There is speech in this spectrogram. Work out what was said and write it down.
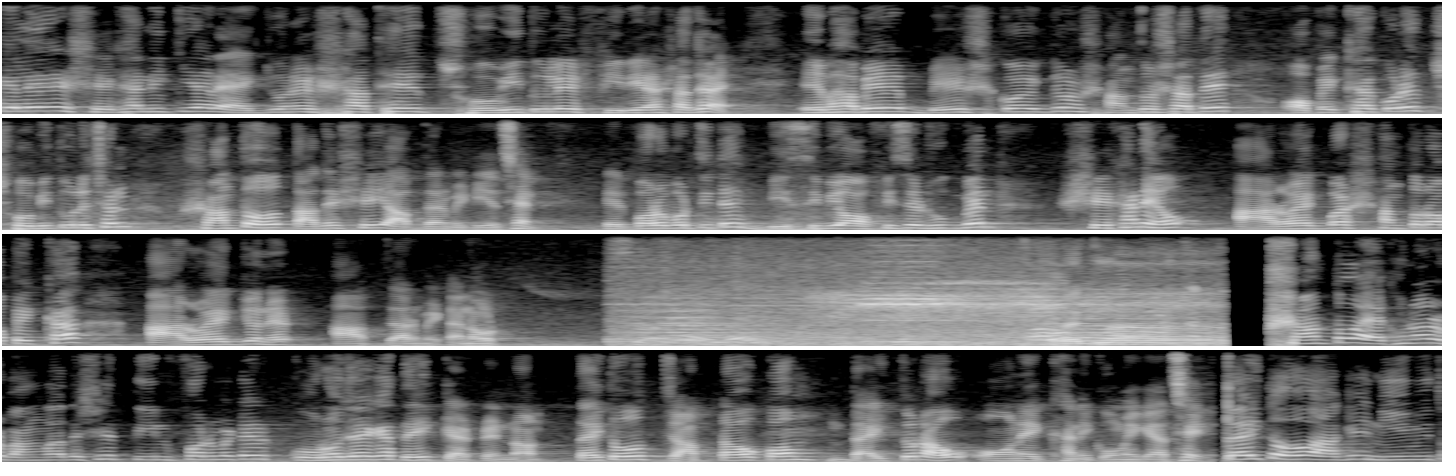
গেলে সেখানে কি আর একজনের সাথে ছবি তুলে ফিরে আসা যায়? এভাবে বেশ কয়েকজন শান্তর সাথে অপেক্ষা করে ছবি তুলেছেন। শান্ত তাদের সেই আবদার মিটিয়েছেন। এর পরবর্তীতে বিসিবি অফিসে ঢুকবেন। সেখানেও আরও একবার শান্তর অপেক্ষা আরও একজনের আবদার মেটানোর। শান্ত এখন আর বাংলাদেশের তিন ফরম্যাটের কোনো জায়গাতেই ক্যাপ্টেন নন। তাই তো চাপটাও কম দায়িত্বটাও অনেকখানি কমে গেছে। তাই তো আগে নিয়মিত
